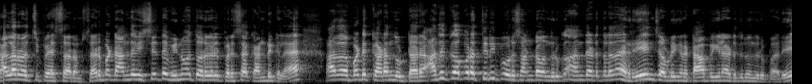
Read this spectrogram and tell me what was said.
கலர் வச்சு பேச ஆரம்பிச்சார். பட் அந்த விஷயத்தை வினோத் அவர்கள் பெருசாக கண்டுக்கல. அதை பட்டு கடந்து விட்டார். அதுக்கப்புறம் திருப்பி ஒரு சண்டை வந்திருக்கும். அந்த இடத்துல தான் ரேஞ்ச் அப்படிங்கிற டாபிக்லாம் எடுத்துட்டு வந்திருப்பாரு.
